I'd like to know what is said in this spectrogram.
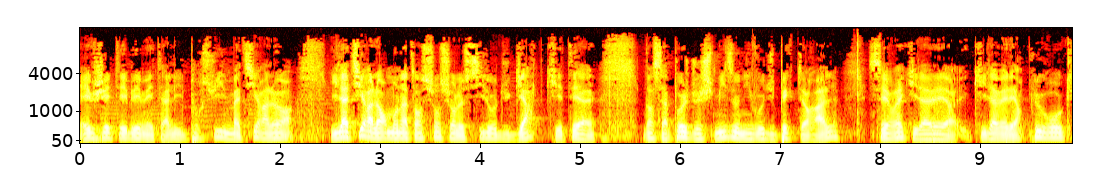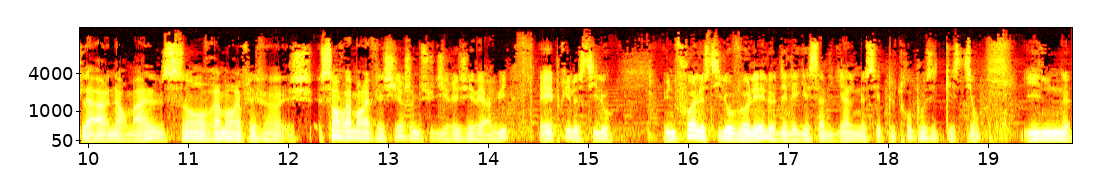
FGTB Métal. Il poursuit, il m'attire alors, il attire alors mon attention sur le stylo du garde qui était euh, dans sa poche de chemise au niveau du pectoral. C'est vrai qu'il avait qu'il avait l'air plus gros que la normale. Sans vraiment réfléchir, sans vraiment réfléchir, je me suis dirigé vers lui et ai pris le stylo. Une fois le stylo volé, le délégué syndical ne s'est plus trop posé de questions. Il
